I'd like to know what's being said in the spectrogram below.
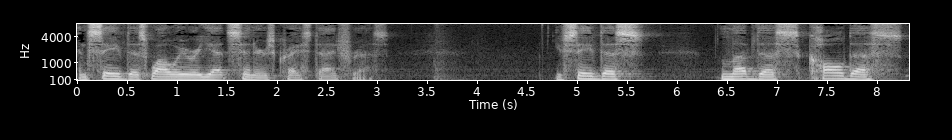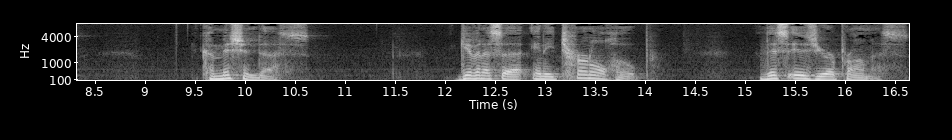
and saved us while we were yet sinners. Christ died for us. You've saved us, loved us, called us, commissioned us, given us a, an eternal hope. This is your promise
